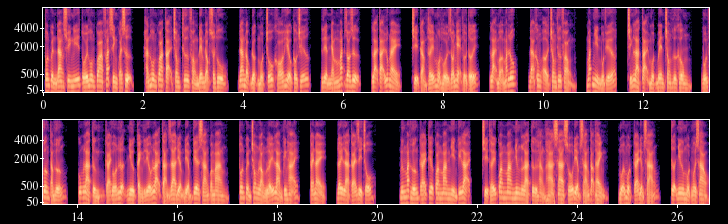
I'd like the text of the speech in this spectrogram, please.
Tôn quyền đang suy nghĩ tối hôm qua phát sinh quái sự, hắn hôm qua tại trong thư phòng đêm đọc xuân thu, đang đọc được một chỗ khó hiểu câu chữ, liền nhắm mắt do dự, lại tại lúc này, chỉ cảm thấy một hồi gió nhẹ thổi tới, lại mở mắt lúc, đã không ở trong thư phòng, mắt nhìn một phía, chính là tại một bên trong hư không, bốn phương tám hướng, cũng là từng cái hỗn lượn như cảnh liễu lại tản ra điểm điểm tia sáng quang mang, tôn quyền trong lòng lấy làm kinh hãi, cái này, đây là cái gì chỗ? Ngưng mắt hướng cái kia quang mang nhìn kỹ lại chỉ thấy quang mang nhưng là từ hàng hà xa số điểm sáng tạo thành, mỗi một cái điểm sáng, tựa như một ngôi sao.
